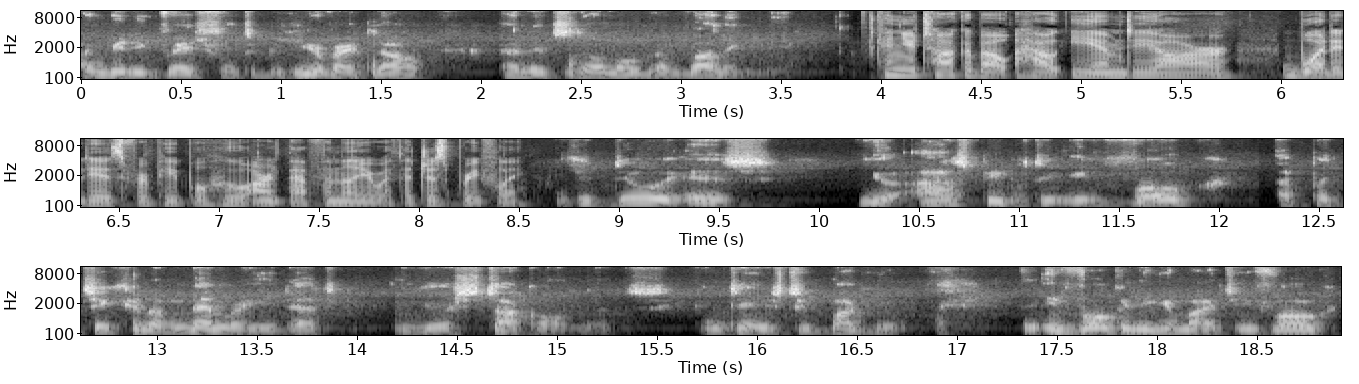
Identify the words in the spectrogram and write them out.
I'm really grateful to be here right now and it's no longer running me. Can you talk about how EMDR, what it is for people who aren't that familiar with it, just briefly? What you do is you ask people to evoke a particular memory that you're stuck on, that continues to bug you. Evoke it in your mind. Evoke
